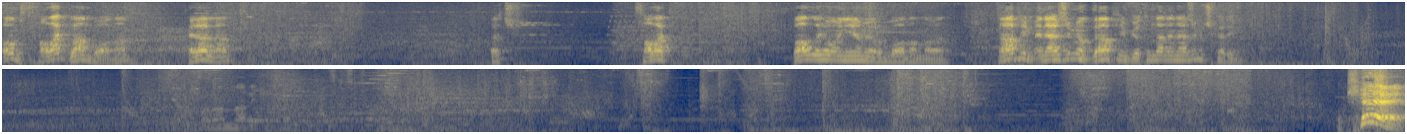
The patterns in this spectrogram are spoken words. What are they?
Oğlum salak lan bu adam. Helal lan. Kaç. Salak. Vallahi oynayamıyorum bu adamla ben. Ne yapayım? Enerjim yok. Ne yapayım? Götümden enerji mi çıkarayım? Okey.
